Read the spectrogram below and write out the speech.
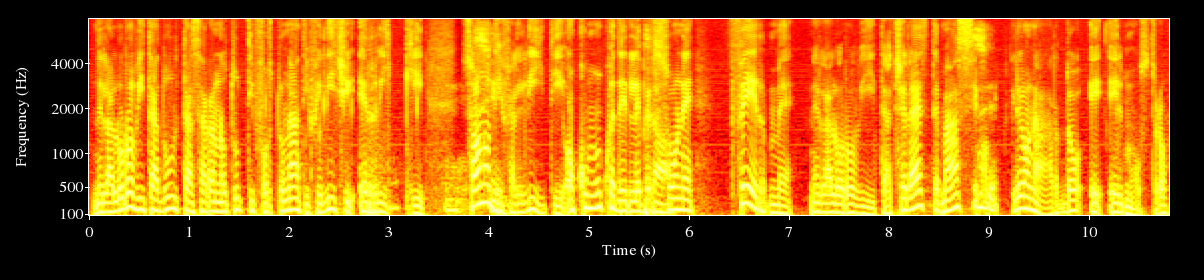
nella loro vita adulta saranno tutti fortunati, felici e ricchi. Sono sì. dei falliti o comunque delle persone no. ferme nella loro vita. Celeste, Massimo, sì. Leonardo e, e, il mostro.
